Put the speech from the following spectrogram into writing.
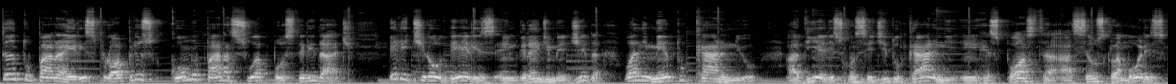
tanto para eles próprios como para sua posteridade. Ele tirou deles, em grande medida, o alimento cárneo. Havia-lhes concedido carne em resposta a seus clamores,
